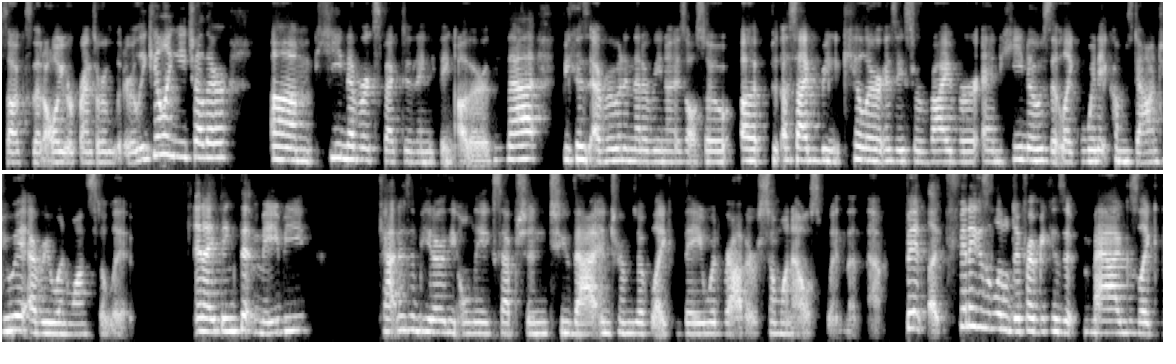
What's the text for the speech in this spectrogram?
sucks that all your friends are literally killing each other. Um, he never expected anything other than that because everyone in that arena is also, uh, aside from being a killer, is a survivor, and he knows that like when it comes down to it, everyone wants to live. And I think that maybe Katniss and Peeta are the only exception to that in terms of like they would rather someone else win than them. Fin like Finnick is a little different because it Mags like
